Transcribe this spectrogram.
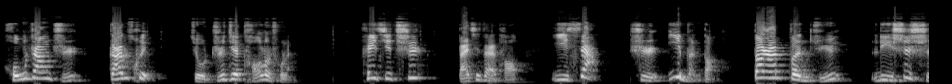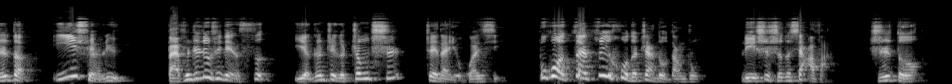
红章直干脆就直接逃了出来，黑棋吃，白棋再逃，以下是一本道。当然，本局李世石的一选率百分之六十点四，也跟这个争吃这代有关系。不过在最后的战斗当中，李世石的下法值得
